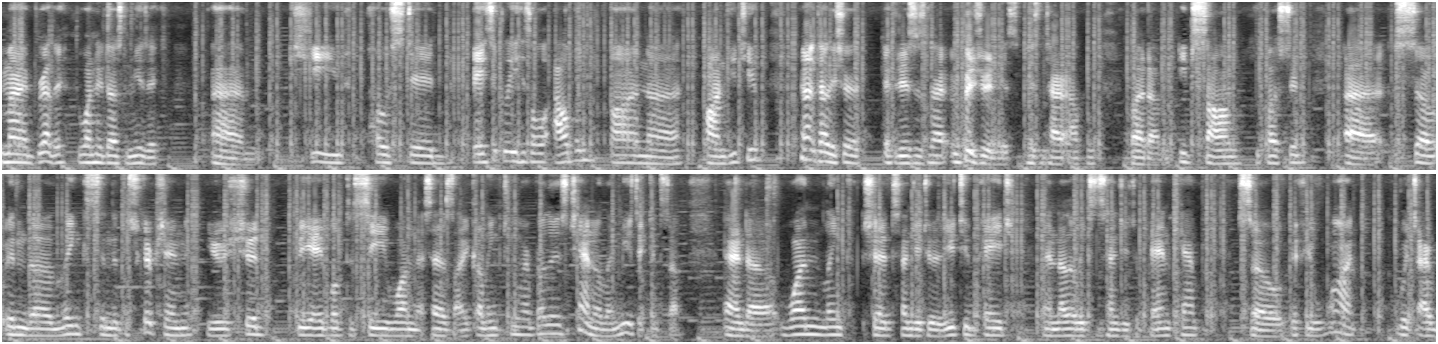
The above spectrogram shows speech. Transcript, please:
my brother, the one who does the music, um, he posted basically his whole album on uh, on YouTube. I'm not entirely sure if it is his entire. I'm pretty sure it is his entire album, but um, each song he posted. Uh, so in the links in the description, you should be able to see one that says like a link to my brother's channel and music and stuff. And uh, one link should send you to the YouTube page, and another link should send you to Bandcamp. So if you want, which I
